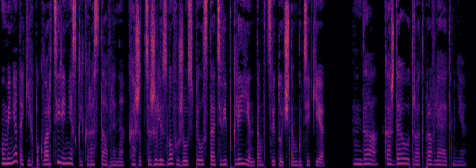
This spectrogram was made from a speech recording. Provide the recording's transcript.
У меня таких по квартире несколько расставлено. Кажется, Железнов уже успел стать вип-клиентом в цветочном бутике. Да, каждое утро отправляет мне.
